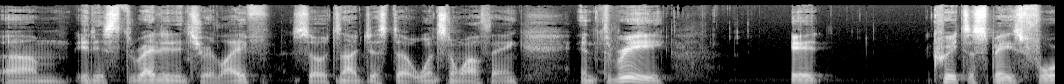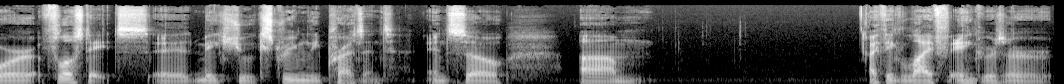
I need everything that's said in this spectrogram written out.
um, it is threaded into your life, so it's not just a once in a while thing. And three, it creates a space for flow states. It makes you extremely present, and so um, I think life anchors are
